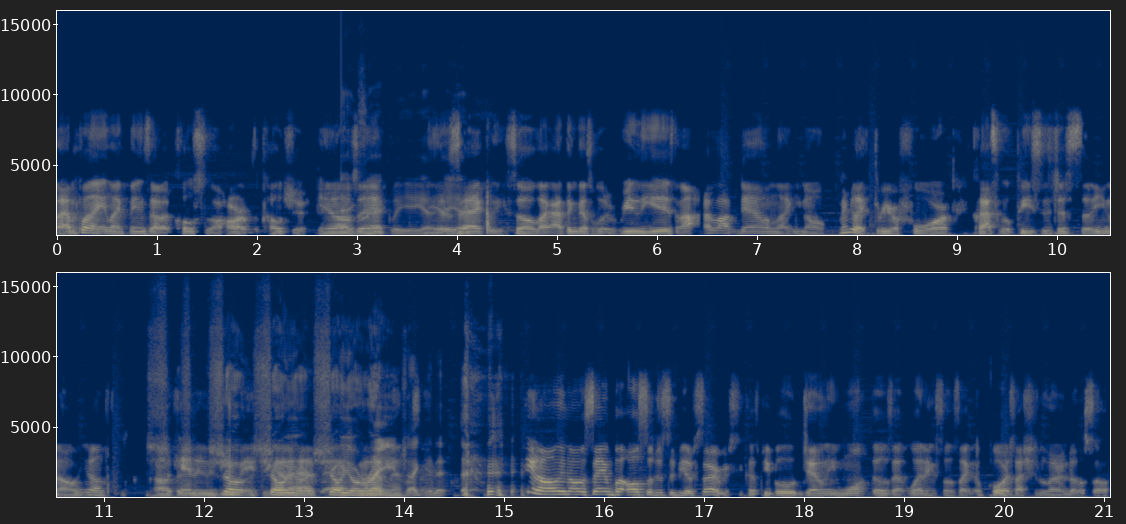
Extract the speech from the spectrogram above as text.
Like I'm playing like things that are close to the heart of the culture. You know what I'm saying? exactly. Yeah, yeah, yeah, yeah. exactly. So like I think that's what it really is. And I, I locked down like, you know, maybe like three or four classical pieces just to, you know, you know, uh, Canada show you show your show your range. I get it. You know, you know what I'm saying? But also just to be of service because people generally want those at weddings. So it's like, of course I should learn those. So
